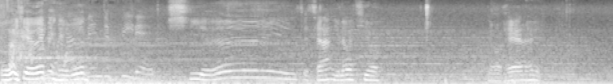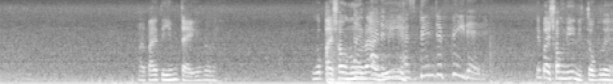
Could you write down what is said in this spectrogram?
โอ้ยเชี่ยเอ้ยไม่ You โหด have เกิน been defeated. เชี่ยเอ้ยจะชนะอยู่แล้วเชียวอย่ามาแพ้นะเฮ้ยไปไปตีมันแตกกันเลยมันก็ไปช่องนู้น An ได้ดิ enemy has been defeated. นี่ไปช่องนี้นี่จบเลย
